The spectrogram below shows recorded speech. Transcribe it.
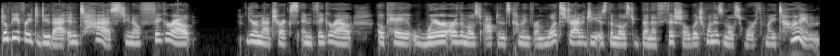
don't be afraid to do that and test, you know, figure out your metrics and figure out, okay, where are the most opt-ins coming from? What strategy is the most beneficial? Which one is most worth my time?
